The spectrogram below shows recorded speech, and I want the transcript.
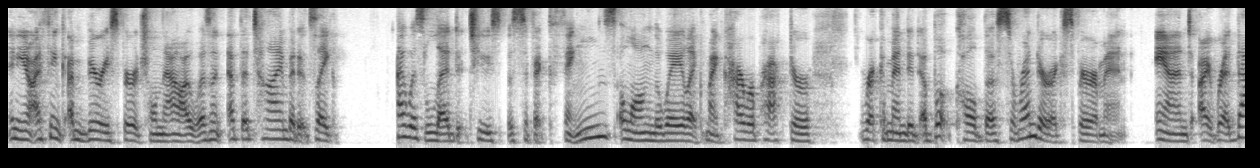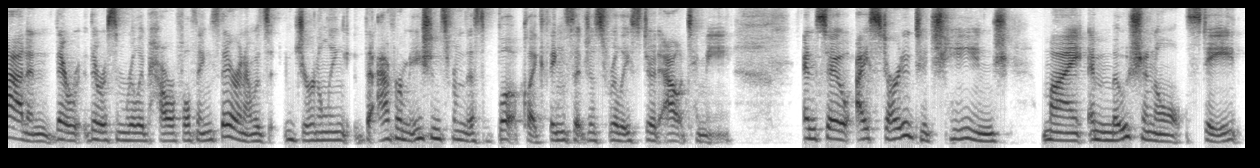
And you know i think i'm very spiritual now. I wasn't at the time but it's like i was led to specific things along the way. Like my chiropractor recommended a book called the surrender experiment and i read that and there there were some really powerful things there. And i was journaling the affirmations from this book like things that just really stood out to me and so i started to change my emotional state.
